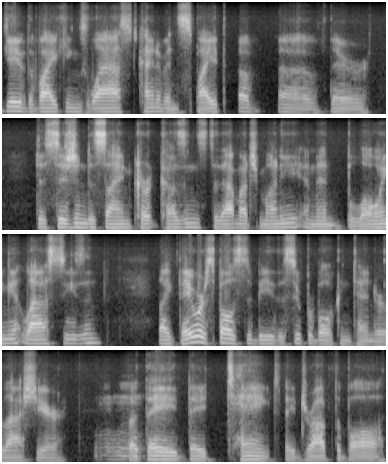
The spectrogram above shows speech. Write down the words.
gave the Vikings last, kind of in spite of of their decision to sign Kirk Cousins to that much money and then blowing it last season. Like they were supposed to be the Super Bowl contender last year, Mhm. but they they tanked. They dropped the ball,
